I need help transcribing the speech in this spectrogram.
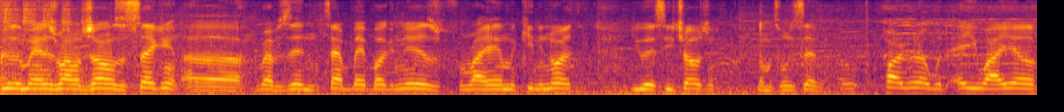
good, man? It's Ronald Jones II, uh, representing Tampa Bay Buccaneers from right here in McKinney North, USC Trojan, number 27. Partnered up with AEYL,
